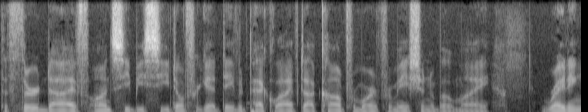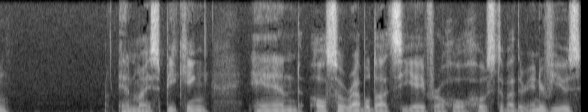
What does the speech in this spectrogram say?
The Third Dive on CBC. Don't forget davidpecklive.com for more information about my writing and my speaking, and also rabble.ca for a whole host of other interviews.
